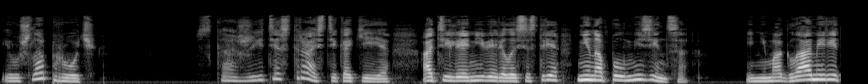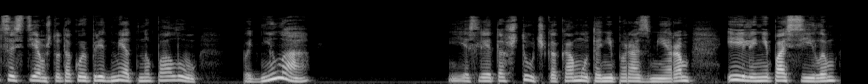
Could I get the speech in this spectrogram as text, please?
и ушла прочь. «Скажите, страсти какие!» Атилия не верила сестре ни на полмизинца и не могла мириться с тем, что такой предмет на полу. Подняла. Если эта штучка кому-то не по размерам или не по силам,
